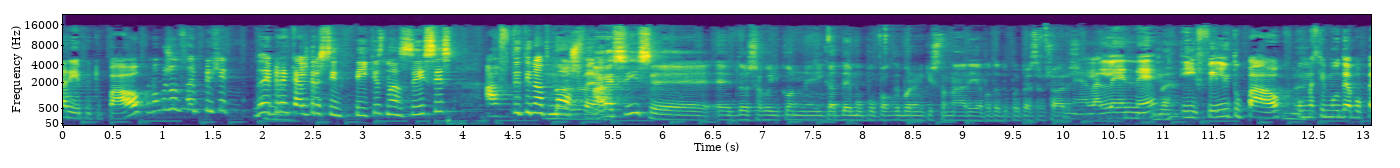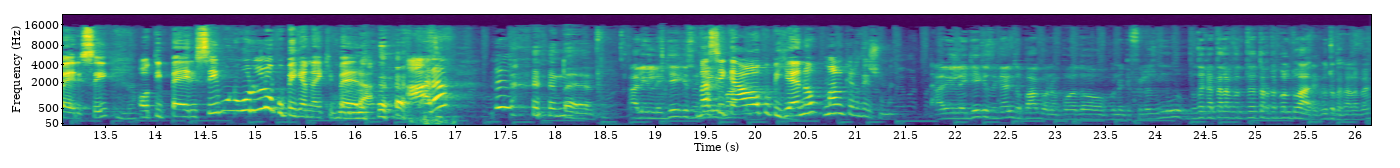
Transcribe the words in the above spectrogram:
Άρη επί του ΠΑΟΚ, νομίζω ότι θα, υπήρχε, δεν θα υπήρχαν καλύτερες συνθήκες να ζήσεις αυτή την ατμόσφαιρα. Άρα εσύ είσαι εντός εισαγωγικών η καντέμο που ο Πάοκ δεν μπορεί να νικήσει τον Άρη από τότε που επέστρεψε ο Άρης. Ναι, αλλά λένε οι φίλοι του ΠΑΟΚ που με θυμούνται από πέρυσι ότι πέρυσι ήμουν γουρλού που πήγαινα εκεί πέρα. Άρα, ναι. Αλληλεγγύη και στον Γιάννη βασικά Πάγκο. όπου πηγαίνω, μάλλον κερδίζουμε. Αλληλεγγύη και στον Γιάννη τον Πάγκο να πω εδώ που είναι και φίλος μου που δεν κατάλαβε το τέταρτο γκολ του Άρη. Δεν το κατάλαβε.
